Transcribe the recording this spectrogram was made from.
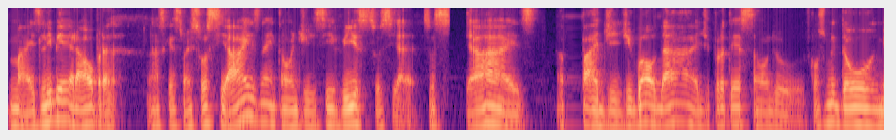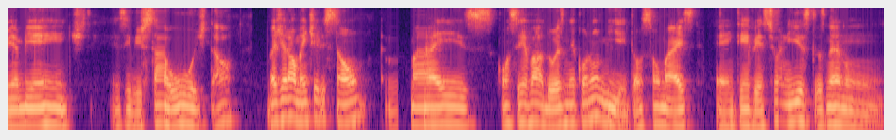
mais liberal para nas questões sociais, né? Então, de serviços sociais, sociais a parte de igualdade, proteção do consumidor, do meio ambiente, serviço de saúde e tal mas geralmente eles são mais conservadores na economia, então são mais é, intervencionistas, né, não,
